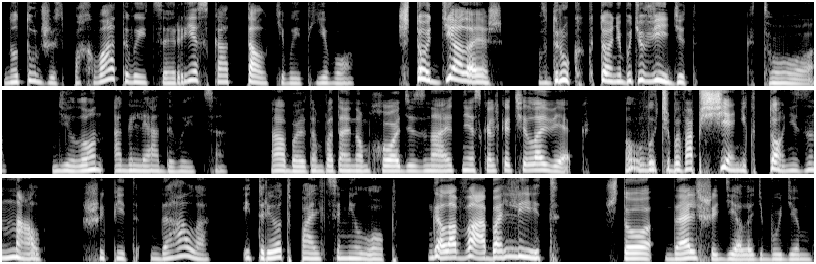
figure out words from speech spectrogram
Но тут же спохватывается, резко отталкивает его. «Что делаешь? Вдруг кто-нибудь увидит?» «Кто?» Дилон оглядывается. «Об этом потайном ходе знает несколько человек. Лучше бы вообще никто не знал!» Шипит Дала и трет пальцами лоб. «Голова болит!» «Что дальше делать будем?»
